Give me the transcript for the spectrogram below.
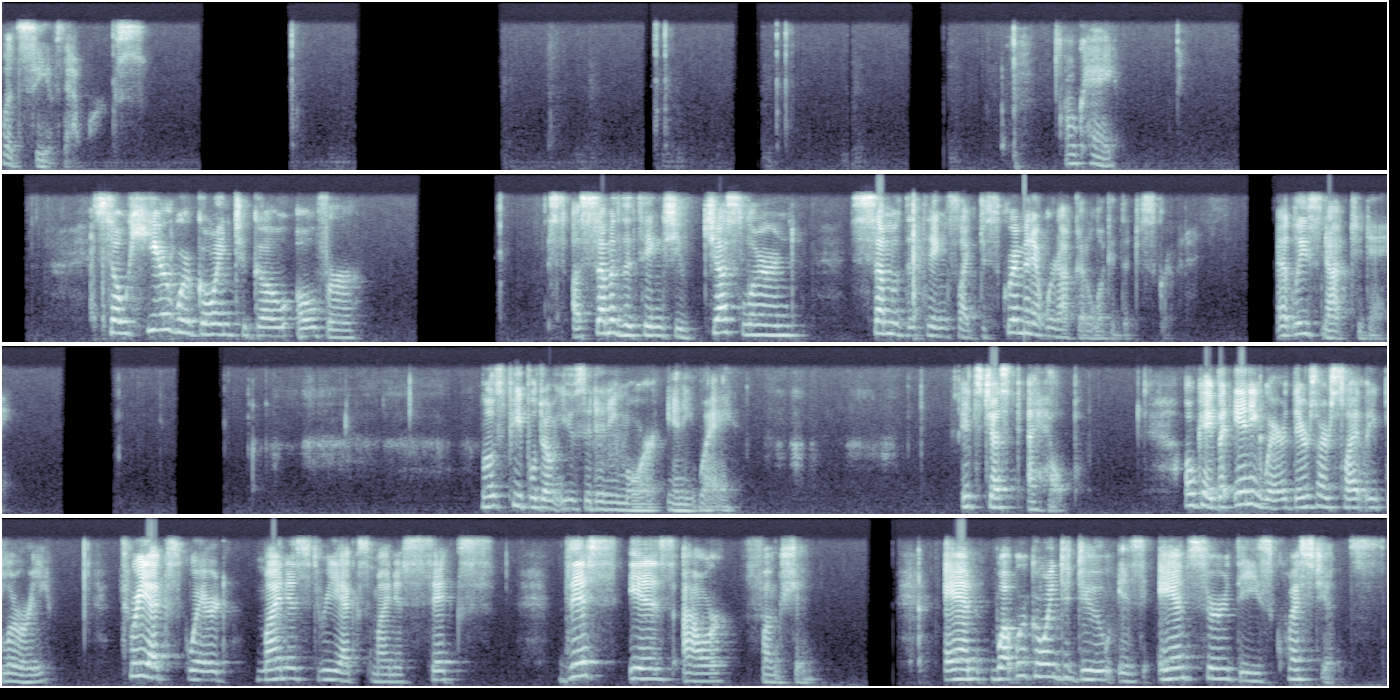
Let's see if that works. Okay. So here we're going to go over uh, some of the things you've just learned, some of the things like discriminant, we're not going to look at the discriminant, at least not today. Most people don't use it anymore anyway. It's just a help. Okay, but anywhere, there's our slightly blurry. 3x squared minus 3x minus 6. This is our function. And what we're going to do is answer these questions.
